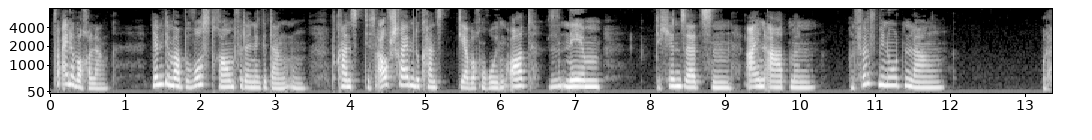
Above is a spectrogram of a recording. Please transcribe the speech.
für eine Woche lang. Nimm dir mal bewusst Raum für deine Gedanken. Du kannst das aufschreiben, du kannst dir aber auch einen ruhigen Ort nehmen, dich hinsetzen, einatmen und fünf Minuten lang oder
